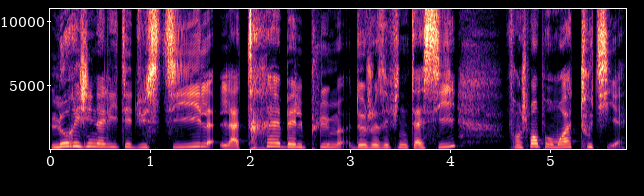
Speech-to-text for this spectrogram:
l'originalité du style, la très belle plume de Joséphine Tassi. Franchement, pour moi, tout y est.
